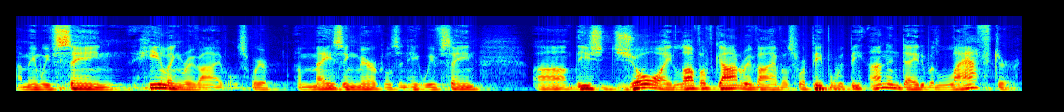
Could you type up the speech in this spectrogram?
I mean, we've seen healing revivals where amazing miracles and we've seen uh, these joy, love of God revivals where people would be inundated with laughter.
